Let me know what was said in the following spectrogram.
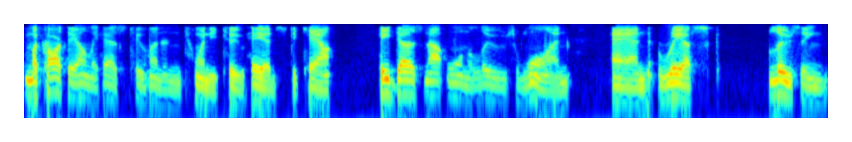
McCarthy only has 222 heads to count. He does not want to lose one and risk losing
